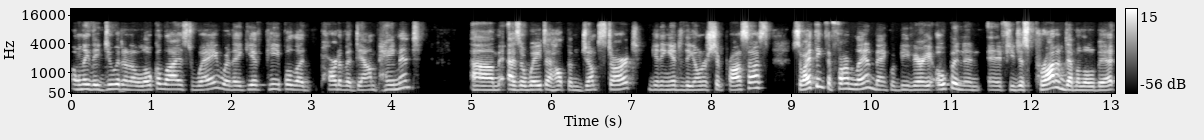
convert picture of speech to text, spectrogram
only they do it in a localized way where they give people a part of a down payment um, as a way to help them jumpstart getting into the ownership process. So I think the Farm Land Bank would be very open and if you just prodded them a little bit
